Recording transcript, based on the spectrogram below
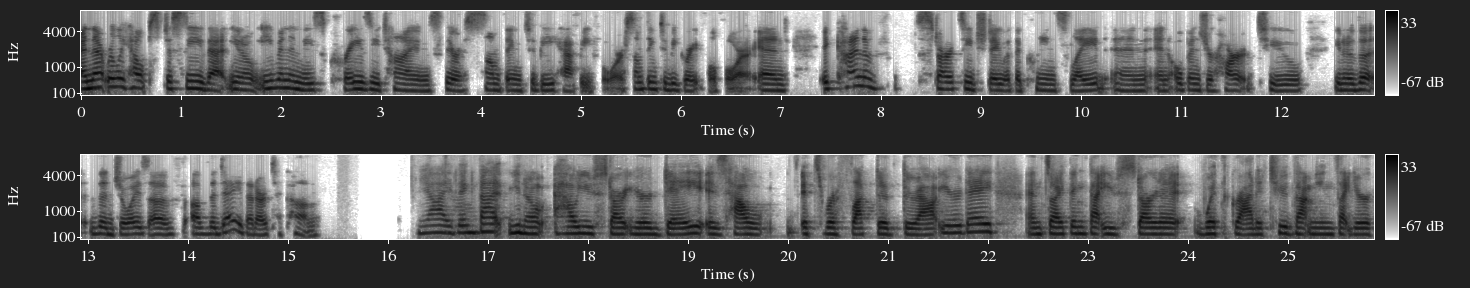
And that really helps to see that, you know, even in these crazy times, there's something to be happy for, something to be grateful for. And it kind of starts each day with a clean slate and, and opens your heart to, you know, the, the joys of, of the day that are to come. Yeah, I think that, you know, how you start your day is how it's reflected throughout your day. And so I think that you start it with gratitude. That means that you're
